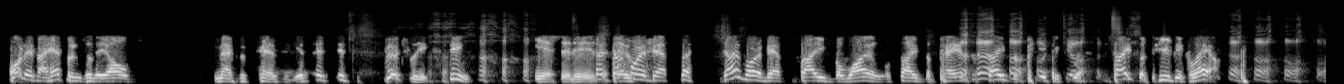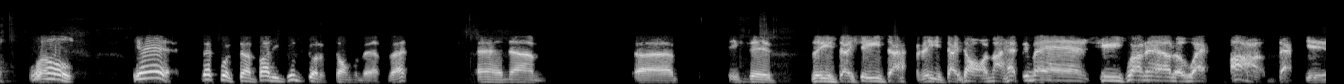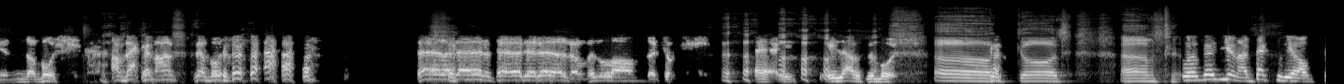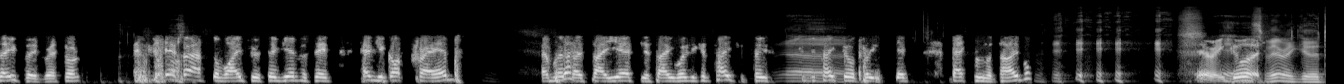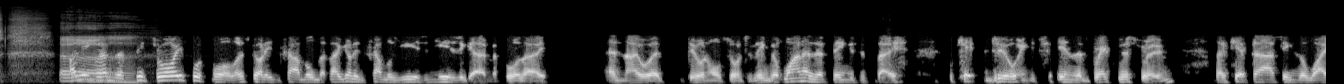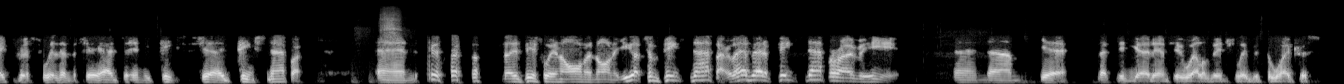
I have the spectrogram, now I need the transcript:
whatever happened to the old Massive Tassie? It, it, it's virtually extinct. Yes, it is. So don't worry about don't worry about save the whale or save the panther, save the pubic, Oh, save the pubic louse. Well, yeah, that's what uh, Buddy Goode's got a song about that, and um, uh, he says these days, these, these days, I'm a happy man. She's run out of whack. I'm back in the bush. I'm back amongst the bush. A little on the touch. Yeah, he, he loves the bush. oh, God. Um, Well, then you know, back to the old seafood restaurant. Have you ever asked the waitress, "Have you ever said, have you got crabs?" And when they say yes, you say, "Well, you can take a two, can you take two or three steps back from the table?" Very yes, good. Very good. I think one of the Uh, Fitzroy footballers got in trouble, but they got in trouble years and years ago before they, and they were doing all sorts of things. But one of the things that they kept doing in the breakfast room, they kept asking the waitress whether she had any pink, she had pink snapper. And so this went on and on. You got some pink snapper? How about a pink snapper over here? And um, yeah, that didn't go down too well eventually with the waitress.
